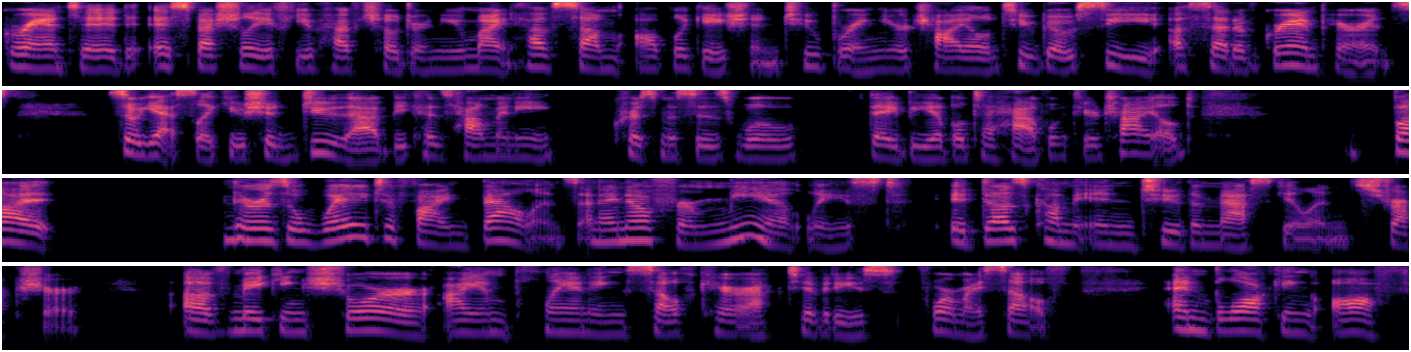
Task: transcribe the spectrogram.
granted, especially if you have children, you might have some obligation to bring your child to go see a set of grandparents. So, yes, like you should do that because how many Christmases will they be able to have with your child? But there is a way to find balance. And I know for me, at least, it does come into the masculine structure of making sure I am planning self care activities for myself and blocking off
